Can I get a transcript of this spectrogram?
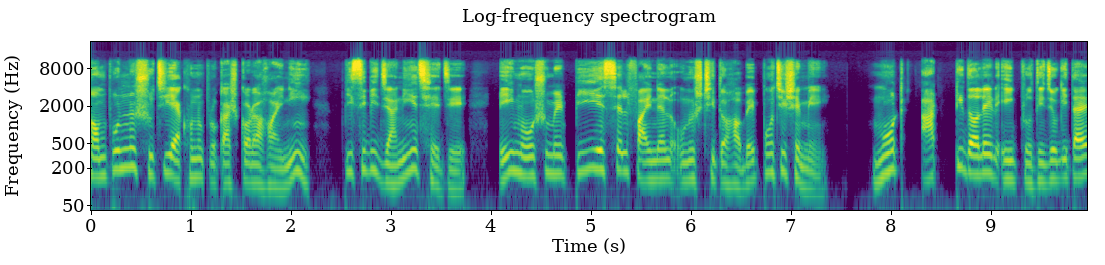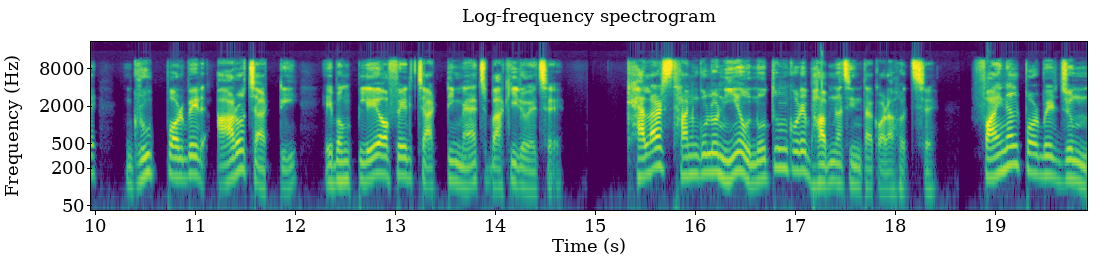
সম্পূর্ণ সূচি এখনও প্রকাশ করা হয়নি পিসিবি জানিয়েছে যে, এই মৌসুমের পিএসএল ফাইনাল অনুষ্ঠিত হবে পঁচিশে মে। মোট আটটি দলের এই প্রতিযোগিতায় গ্রুপ পর্বের আরও চারটি এবং প্লে অফের চারটি ম্যাচ বাকি রয়েছে। খেলার স্থানগুলো নিয়েও নতুন করে ভাবনা চিন্তা করা হচ্ছে। ফাইনাল পর্বের জন্য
